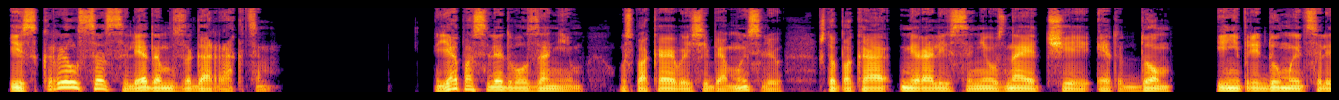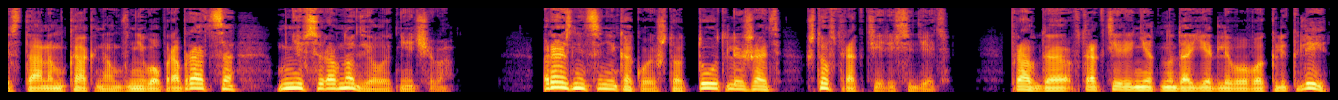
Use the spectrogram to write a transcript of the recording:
и скрылся следом за гаракцем. Я последовал за ним, успокаивая себя мыслью, что пока Миралиса не узнает, чей этот дом, и не придумает с Алистаном, как нам в него пробраться, мне все равно делать нечего. Разницы никакой, что тут лежать, что в трактире сидеть. Правда, в трактире нет надоедливого кликли,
